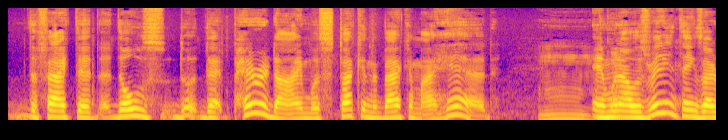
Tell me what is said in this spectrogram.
the fact that those that paradigm was stuck in the back of my head. Mm, And when. I was reading things, I,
